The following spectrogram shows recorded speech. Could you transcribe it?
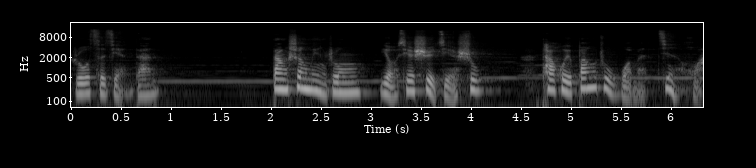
如此简单。当生命中有些事结束，它会帮助我们进化。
